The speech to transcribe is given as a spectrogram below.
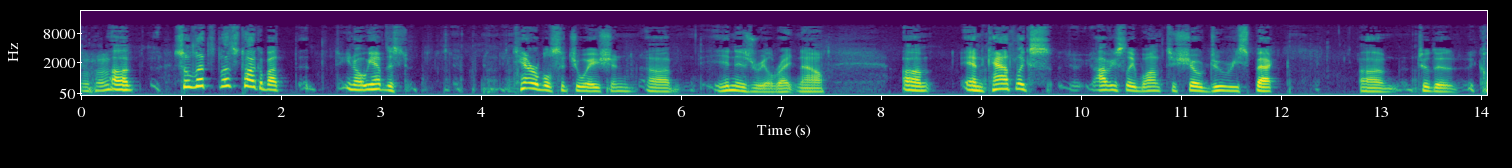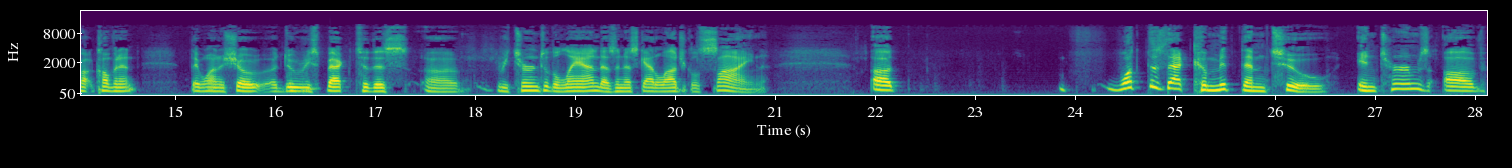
Mhm. Uh, so let's let's talk about you know we have this terrible situation uh, in Israel right now, um, and Catholics obviously want to show due respect um, to the co- covenant. They want to show uh, due respect to this uh, return to the land as an eschatological sign. Uh, what does that commit them to in terms of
